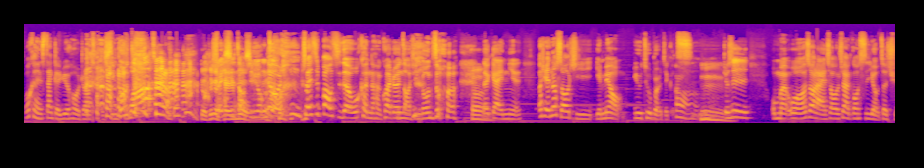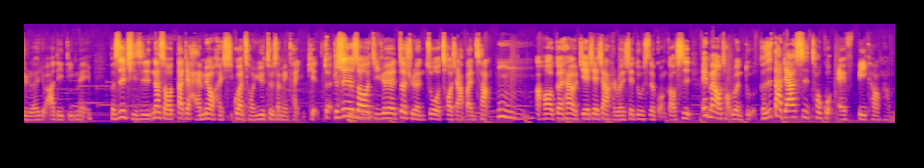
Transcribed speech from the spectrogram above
我可能三个月后就要找新工作，有这个随时找新工作，嗯，随时保持着我可能很快就会找新工作的概念。而且那时候其实也没有 YouTuber 这个词，嗯，就是我们我那时候来的时候，虽然公司有这群人，有阿弟弟妹。可是其实那时候大家还没有很习惯从 YouTube 上面看影片，对，就是那时候的确这群人做超侠翻唱，嗯，然后跟还有接一些像海伦谢杜斯的广告是哎蛮有讨论度的。可是大家是透过 FB 看到他们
